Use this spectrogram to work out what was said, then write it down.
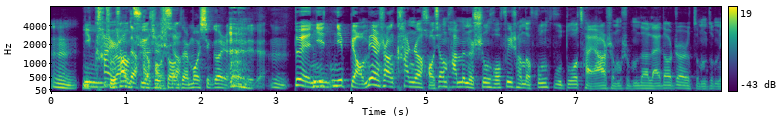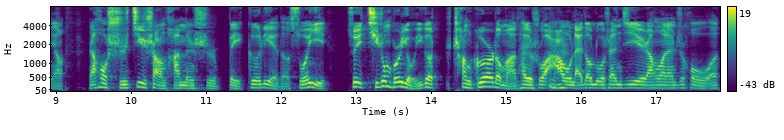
嗯，你看上去好像是说对墨西哥人，对对对，嗯对你，你表面上看着好像他们的生活非常的丰富多彩啊，什么什么的，来到这儿怎么怎么样，然后实际上他们是被割裂的，所以，所以其中不是有一个唱歌的嘛？他就说啊，我来到洛杉矶，然后完了之后我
